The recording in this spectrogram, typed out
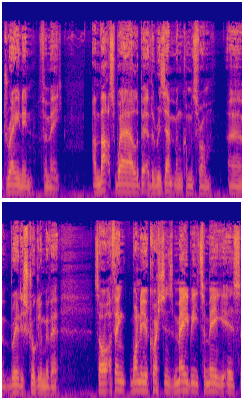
draining for me. And that's where a bit of the resentment comes from, uh, really struggling with it. So I think one of your questions, maybe to me, is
